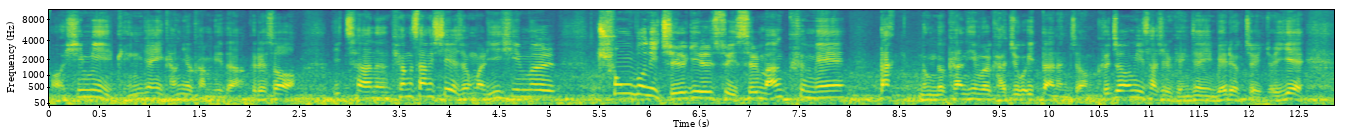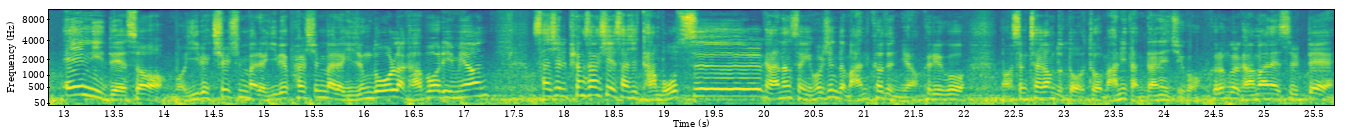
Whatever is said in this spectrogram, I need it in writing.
어, 힘이 굉장히 강력합니다. 그래서 이 차는 평상시에 정말 이 힘을 충분히 즐길 수 있을 만큼의 딱 넉넉한 힘을 가지고 있다는 점. 그 점이 사실 굉장히 매력적이죠. 이게 N이 돼서 뭐 270마력, 280마력 이 정도 올라 가 버리면 사실 평상시에 사실 다 못 쓸 가능성이 훨씬 더 많거든요. 그리고 어, 승차감도 또 더 많이 단단해지고 그런 걸 감안했을 때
